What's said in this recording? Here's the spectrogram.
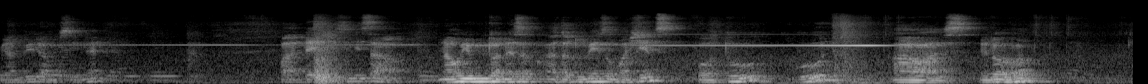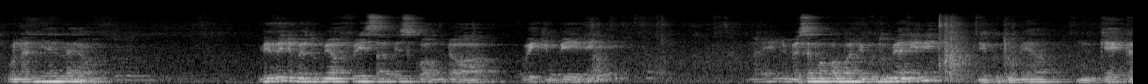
mia mbili hamsini per day, si sawa? Na huyu mtu anaweza atatumia hizo machines for two good hours. Hello, unanielewa? Mimi nimetumia free service kwa muda wa wiki mbili, na hii nimesema kwamba ni kutumia nini? Ni kutumia mkeka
